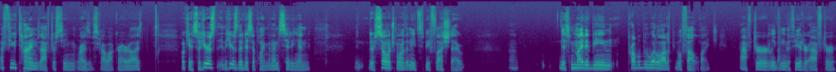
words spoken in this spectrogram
a few times after seeing Rise of Skywalker, I realized, okay, so here's here's the disappointment I'm sitting in. There's so much more that needs to be fleshed out this might have been probably what a lot of people felt like after leaving the theater after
